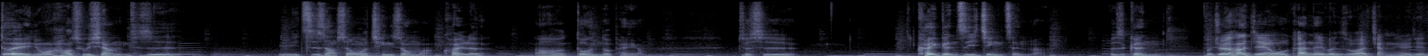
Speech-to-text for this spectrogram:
对，你往好处想，就是你至少生活轻松嘛，快乐，然后多很多朋友，就是。可以跟自己竞争了，就是跟，我觉得他今天我看那本书，他讲的有一点，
